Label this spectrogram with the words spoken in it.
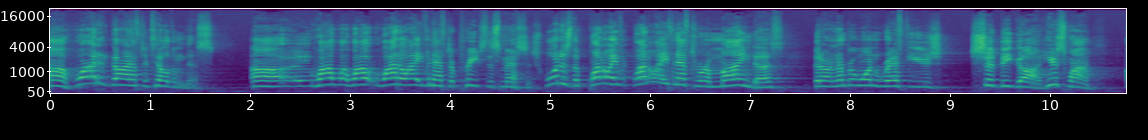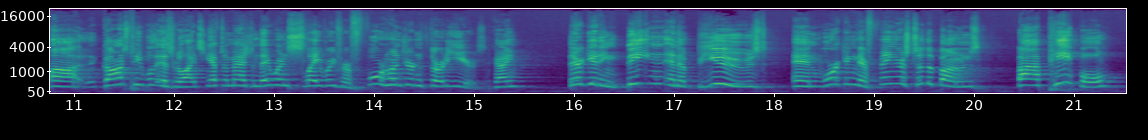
Uh, why did God have to tell them this? Uh, why, why, why do I even have to preach this message? What is the, why, do I even, why do I even have to remind us that our number one refuge should be God? Here's why. Uh, God's people, the Israelites, you have to imagine they were in slavery for 430 years, okay? They're getting beaten and abused and working their fingers to the bones by people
